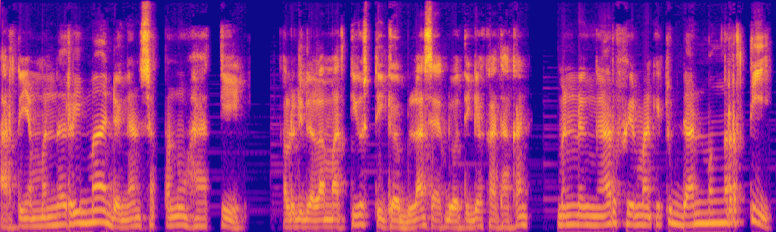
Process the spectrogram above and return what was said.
Artinya menerima dengan sepenuh hati. Kalau di dalam Matius 13 ayat 23 katakan, mendengar firman itu dan mengerti.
